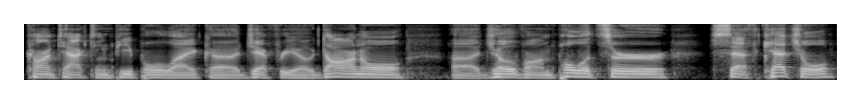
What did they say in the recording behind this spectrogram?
contacting people like uh, Jeffrey O'Donnell, uh, Jovan Pulitzer. Seth Keshel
